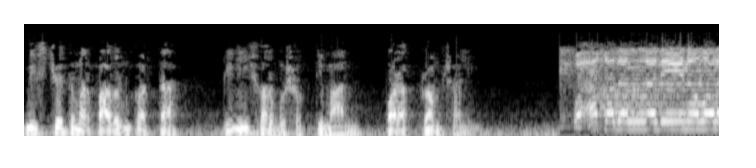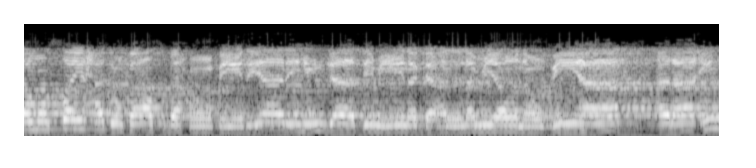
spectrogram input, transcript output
নিশ্চয় তোমার পালনকর্তা তিনি সর্বশক্তিমান পরাক্রমশালী وأخذ الذين ظلموا الصيحة فأصبحوا في ديارهم جاثمين كأن لم يغنوا فيها ألا إن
